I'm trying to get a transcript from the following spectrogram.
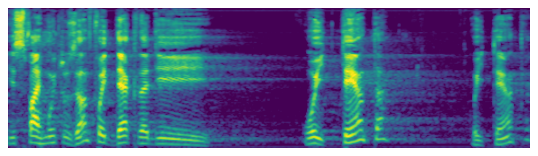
isso faz muitos anos, foi década de 80, 80.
